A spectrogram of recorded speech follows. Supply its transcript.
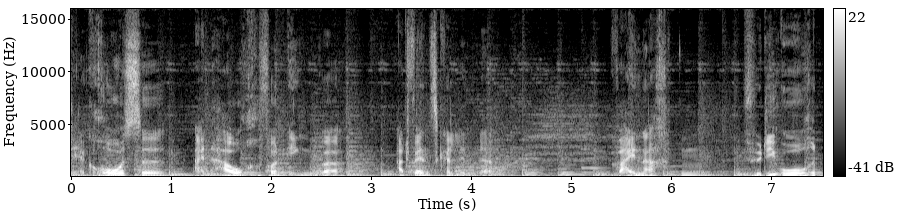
Der große, ein Hauch von Ingwer, Adventskalender. Weihnachten für die Ohren.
